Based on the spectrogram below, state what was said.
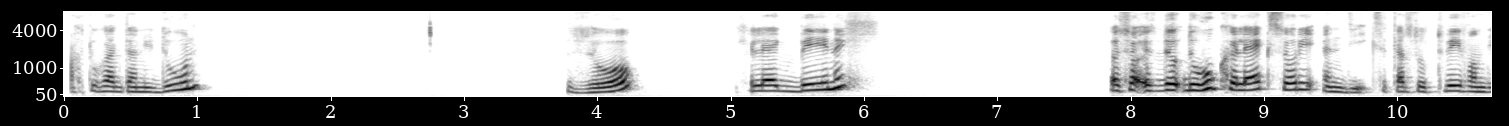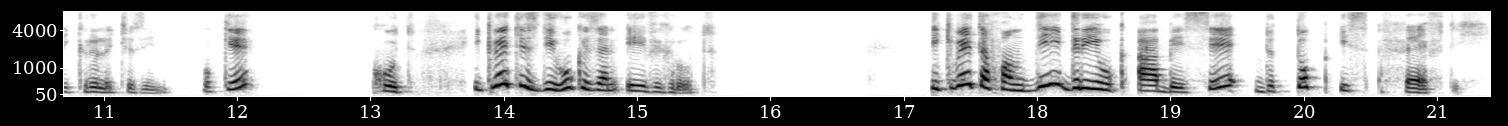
ach, hoe ga ik dat nu doen? Zo, gelijkbenig. Uh, de, de hoek gelijk, sorry, en die. Ik zet daar zo twee van die krulletjes in. Oké? Goed. Ik weet dus, die hoeken zijn even groot. Ik weet dat van die driehoek ABC de top is 50.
